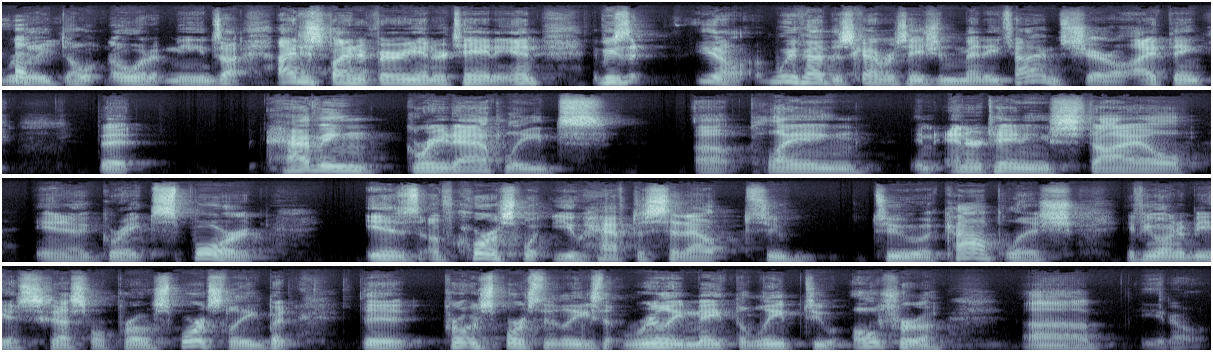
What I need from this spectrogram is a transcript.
really don't know what it means. I, I just find it very entertaining, and because you know we've had this conversation many times, Cheryl. I think that having great athletes uh, playing an entertaining style in a great sport is of course what you have to set out to to accomplish if you want to be a successful pro sports league. But the pro sports leagues that really make the leap to ultra uh, you know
